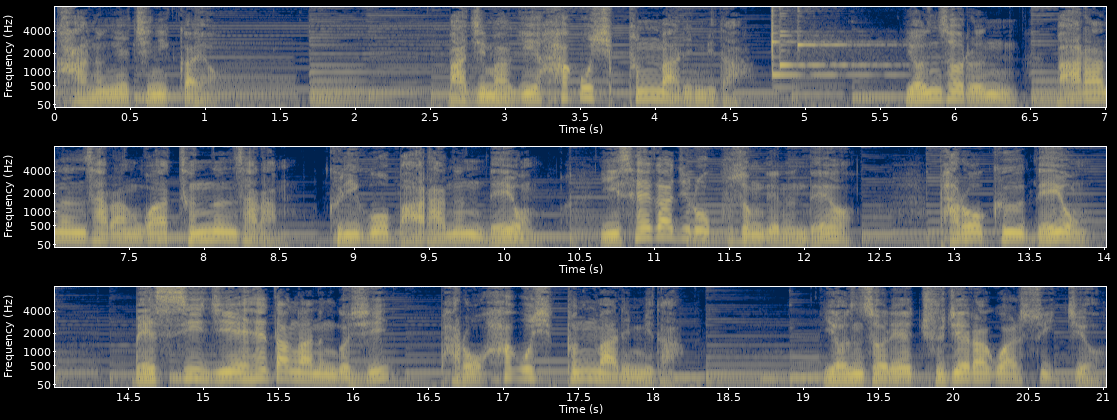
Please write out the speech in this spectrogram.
가능해지니까요. 마지막이 하고 싶은 말입니다. 연설은 말하는 사람과 듣는 사람, 그리고 말하는 내용, 이 세 가지로 구성되는데요. 바로 그 내용, 메시지에 해당하는 것이 바로 하고 싶은 말입니다. 연설의 주제라고 할 수 있지요.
